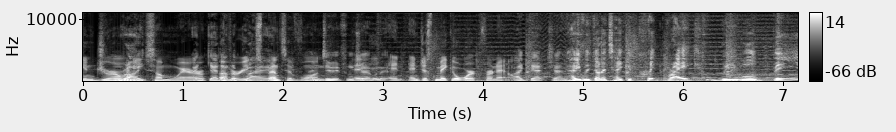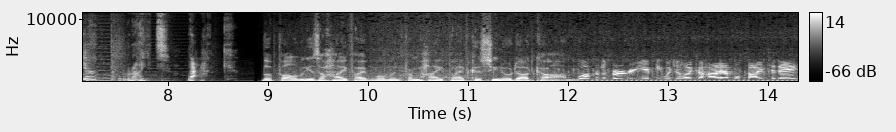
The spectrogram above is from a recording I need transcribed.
in Germany Right. somewhere, And a very expensive and one, do it from and- Germany. and, and just make it work for now. I get you. Hey, we've got to take a quick break. We will be right back. The following is a high five moment from highfivecasino.com. Welcome to Burger Yippee. Would you like a hot apple pie today?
